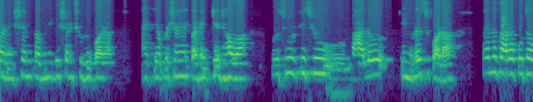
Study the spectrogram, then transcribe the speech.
কানেকশন কমিউনিকেশন শুরু করা, একে অপরের সঙ্গে কানেক্টেড হওয়া, প্রচুর কিছু ভালো ইনভেস্ট করা। কেন তারা কোথাও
